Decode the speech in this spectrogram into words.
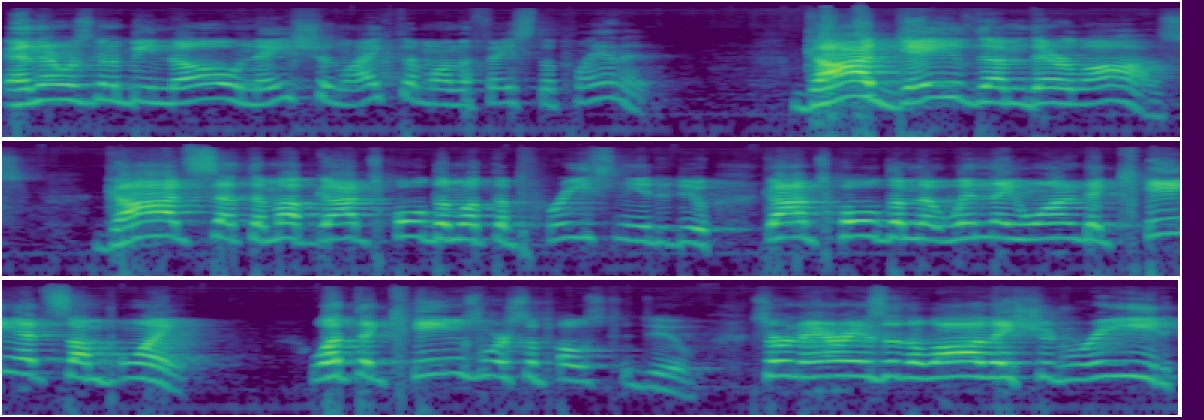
and there was going to be no nation like them on the face of the planet. God gave them their laws. God set them up. God told them what the priests needed to do. God told them that when they wanted a king at some point, what the kings were supposed to do. Certain areas of the law they should read,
